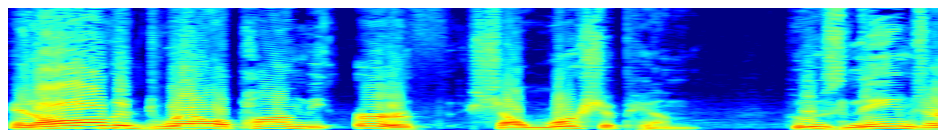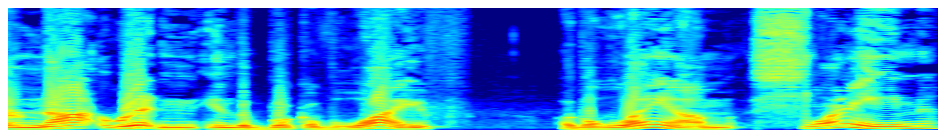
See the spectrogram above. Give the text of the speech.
And all that dwell upon the earth shall worship him, whose names are not written in the book of life of the Lamb slain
